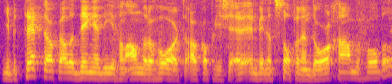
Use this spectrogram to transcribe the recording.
je betrekt ook wel de dingen die je van anderen hoort. Ook op je, en binnen het stoppen en doorgaan bijvoorbeeld.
